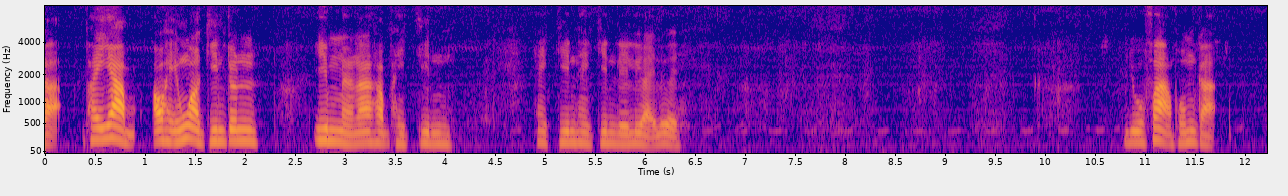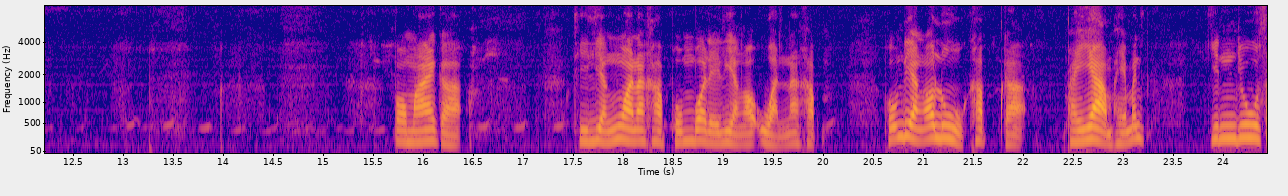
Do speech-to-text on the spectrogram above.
ก็พยายามเอาให้หัวกินจนอิ่มน่ะนะครับ ให้กิน ให้กินให้กินเรื่อยๆเลย อยู่ฝากผมกะ เป้าหมายกะ ที่เลี้ยงงัวนะครับ ผมบ่ได้เลี้ยงเอาอ้วนนะครับ ผมเลี้ยงเอาลูกครับกะพยายามให้มันกินอยู่ส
